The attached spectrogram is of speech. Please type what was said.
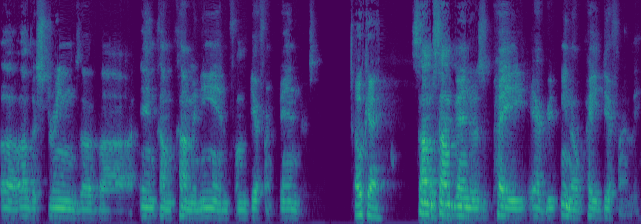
uh, other streams of uh, income coming in from different vendors. Okay. Some okay. some vendors pay every you know pay differently.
